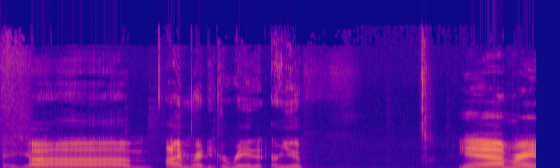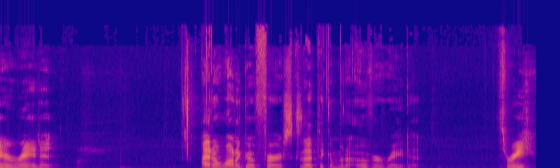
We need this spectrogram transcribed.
There you go. Um, I'm ready to rate it. Are you? yeah, I'm ready to rate it. I don't want to go first because I think I'm going to overrate it. Three.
